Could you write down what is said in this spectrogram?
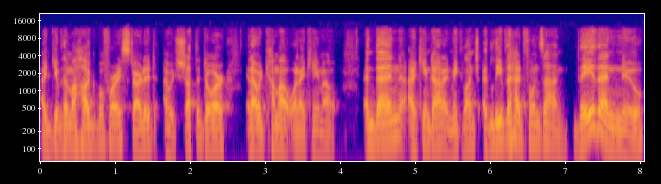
I'd give them a hug before I started. I would shut the door and I would come out when I came out. And then I came down, I'd make lunch, I'd leave the headphones on. They then knew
